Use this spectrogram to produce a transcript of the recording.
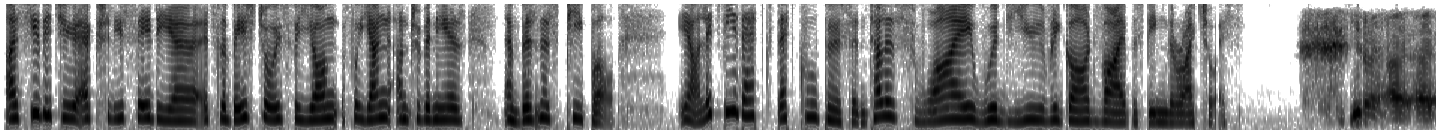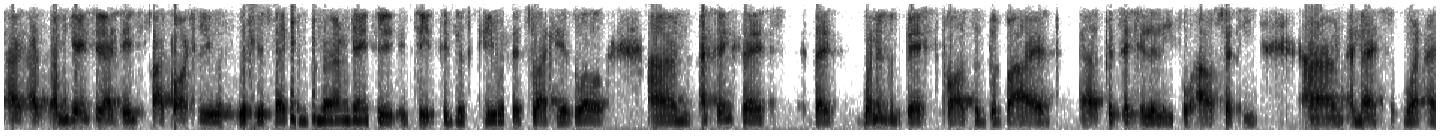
I see that you actually said here it's the best choice for young for young entrepreneurs and business people. Yeah, let's be that that cool person. Tell us why would you regard Vib as being the right choice? You know, I, I, I'm going to identify partially with, with your statement, and then I'm going to, to, to disagree with it slightly as well. Um, I think that that one of the best parts of the vibe uh, particularly for our city. Um, and that's what I,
